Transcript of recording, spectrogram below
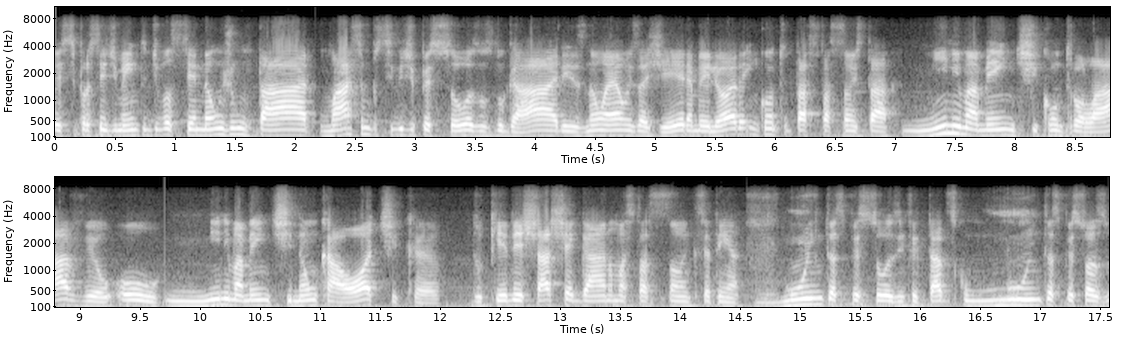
esse procedimento de você não juntar o máximo possível de pessoas nos lugares, não é um exagero, é melhor enquanto a situação está minimamente controlável ou minimamente não caótica do que deixar chegar numa situação em que você tenha muitas pessoas infectadas com muitas pessoas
